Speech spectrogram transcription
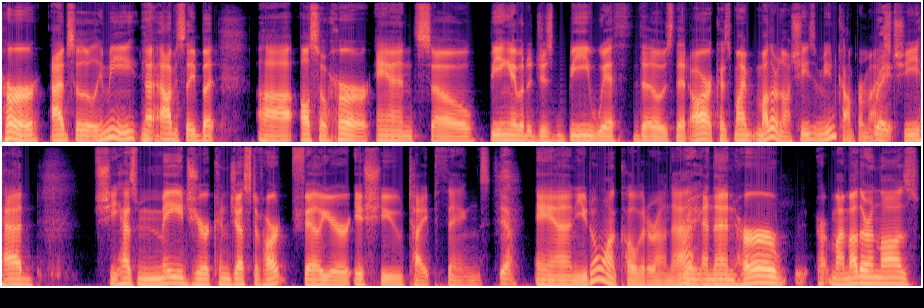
her, absolutely me, uh, Yeah. obviously, but uh, also her. And so being able to just be with those that are, because my mother-in-law, she's immune compromised. Right. She had, she has major congestive heart failure issue type things. Yeah. And you don't want COVID around that. Right. And then her, her, my mother-in-law's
